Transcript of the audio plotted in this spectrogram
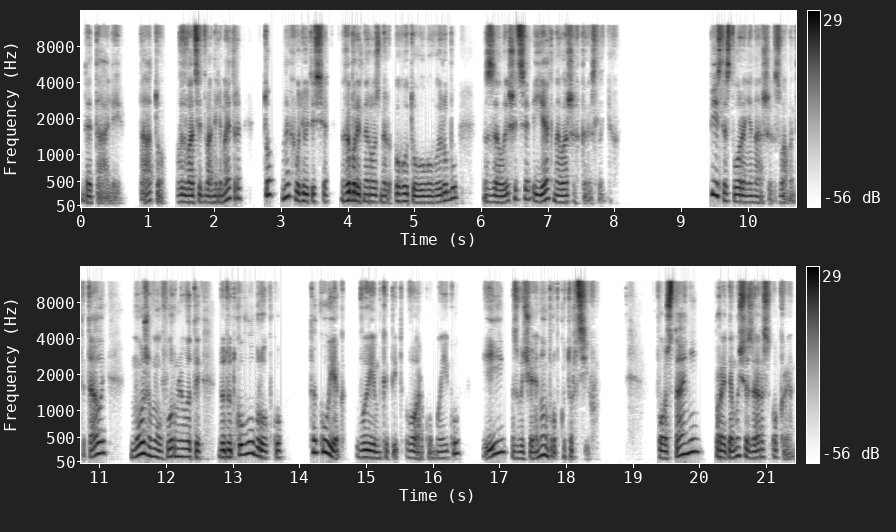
деталі тато в 22 мм, то не хвилюйтеся, габаритний розмір готового виробу залишиться як на ваших кресленнях. Після створення наших з вами деталей можемо оформлювати додаткову обробку, таку як виїмки під варку мийку і звичайну обробку торців. По останній пройдемося зараз окремо.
